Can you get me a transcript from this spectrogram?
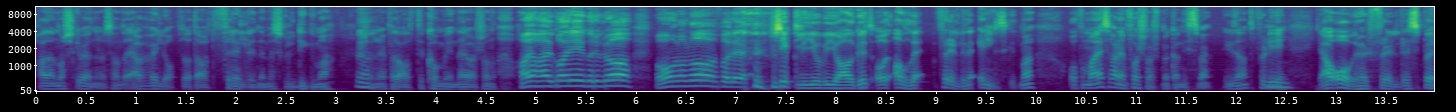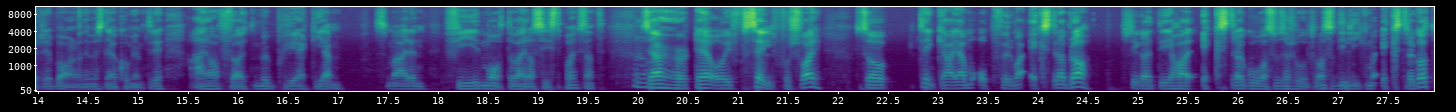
hadde jeg norske venner. og sånt, og Jeg var veldig opptatt av at foreldrene mine skulle digge meg. Skjønner du? For jeg alltid kom inn der og var sånn Hei, hei, Kari, går det bra? Oh, la, la. Bare skikkelig jovial gutt. Og alle foreldrene elsket meg. Og for meg så er det en forsvarsmekanisme. ikke sant? Fordi jeg har overhørt foreldre spørre barna deres når jeg kom hjem til dem, er han fra et møblert hjem. Som er en fin måte å være rasist på. ikke sant? Så jeg har hørt det, og i selvforsvar så tenker jeg jeg må oppføre meg ekstra bra. Slik at de har ekstra gode assosiasjoner til meg, så de liker meg ekstra godt.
